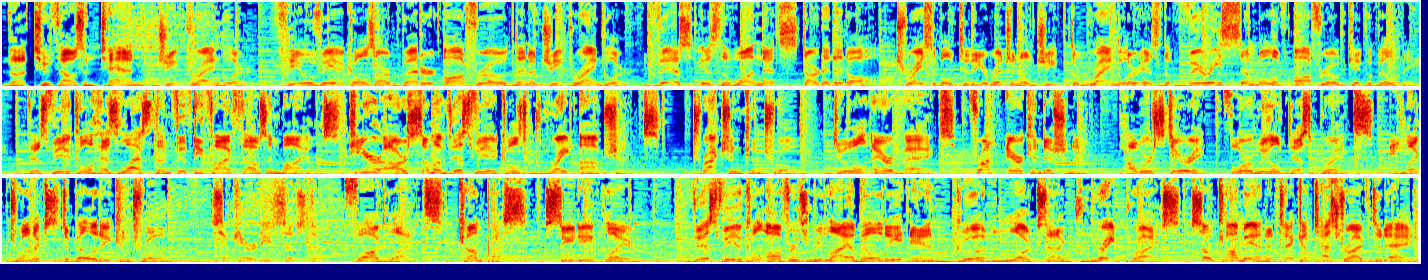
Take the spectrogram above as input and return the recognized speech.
The 2010 Jeep Wrangler. Few vehicles are better off road than a Jeep Wrangler. This is the one that started it all. Traceable to the original Jeep, the Wrangler is the very symbol of off road capability. This vehicle has less than 55,000 miles. Here are some of this vehicle's great options traction control, dual airbags, front air conditioning power steering, four wheel disc brakes, electronic stability control, security system, fog lights, compass, CD player. This vehicle offers reliability and good looks at a great price. So come in and take a test drive today.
